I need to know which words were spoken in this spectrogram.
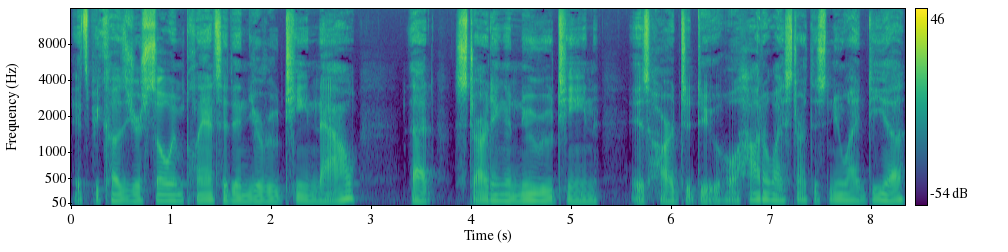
It's because you're so implanted in your routine now that starting a new routine is hard to do. Well, how do I start this new idea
